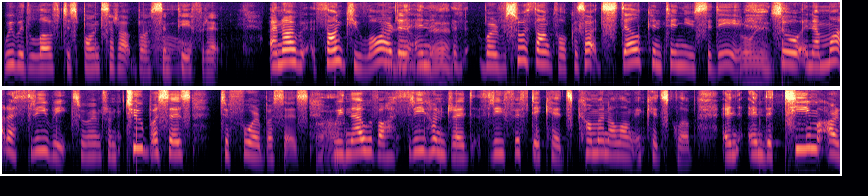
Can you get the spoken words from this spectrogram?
We would love to sponsor that bus and pay for it. And I thank you, Lord. Yeah, and and we're so thankful because that still continues today. Brilliant. So in a matter of three weeks, we went from two buses to four buses. Uh-huh. We now have a 300, 350 kids coming along to Kids Club. And, and the team are,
